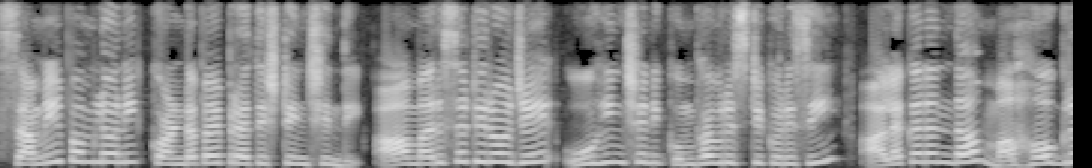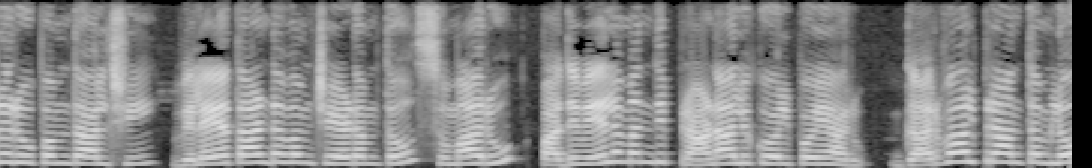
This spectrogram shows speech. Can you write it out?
సమీపంలోని కొండపై ప్రతిష్ఠించింది. ఆ మరుసటి రోజే ఊహించని కుంభవృష్టి కురిసి అలకనంద మహోగ్ర రూపం దాల్చి విలయతాండవం చేయడంతో సుమారు పదివేల మంది ప్రాణాలు కోల్పోయారు. గర్వాల్ ప్రాంతంలో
